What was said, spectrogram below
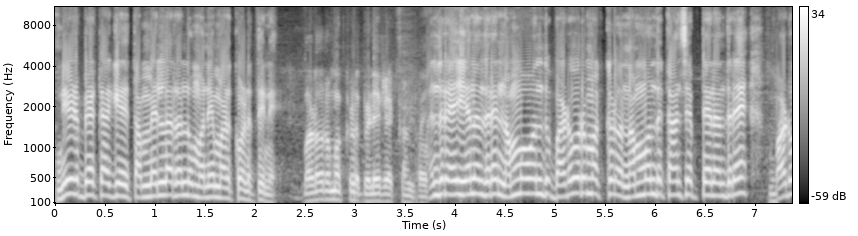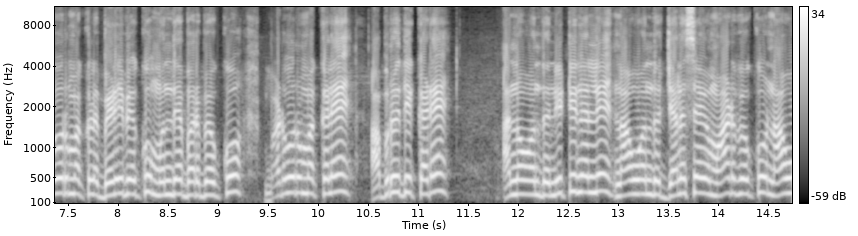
ನೀಡಬೇಕಾಗಿ ತಮ್ಮೆಲ್ಲರಲ್ಲೂ ಮನವಿ ಮಾಡ್ಕೊಳ್ತೀನಿ. ಬಡವರ ಮಕ್ಕಳು ಬೆಳಿಬೇಕಂದ್ರೆ. ಅಂದ್ರೆ ಏನಂದ್ರೆ ನಮ್ಮ ಒಂದು ಬಡವರ ಮಕ್ಕಳು ನಮ್ಮೊಂದು ಕಾನ್ಸೆಪ್ಟ್ ಏನಂದ್ರೆ ಬಡವರ ಮಕ್ಕಳು ಬೆಳಿಬೇಕು ಮುಂದೆ ಬರಬೇಕು. ಬಡವರ ಮಕ್ಕಳೇ ಅಭಿವೃದ್ಧಿ ಕಡೆ ಅನ್ನೋ ಒಂದು ನಿಟ್ಟಿನಲ್ಲಿ ನಾವು ಒಂದು ಜನಸೇವೆ ಮಾಡಬೇಕು. ನಾವು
